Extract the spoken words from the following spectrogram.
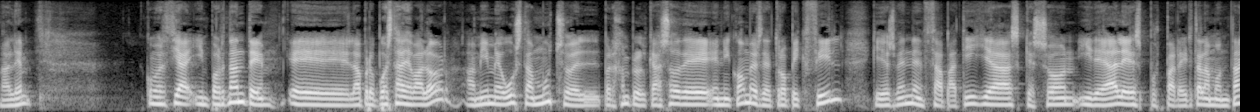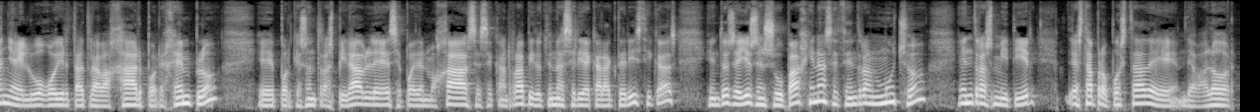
¿Vale? Como decía, importante eh, la propuesta de valor. A mí me gusta mucho, el, por ejemplo, el caso de en e-commerce de Tropic Feel, que ellos venden zapatillas que son ideales pues, para irte a la montaña y luego irte a trabajar, por ejemplo, eh, porque son transpirables, se pueden mojar, se secan rápido, tiene una serie de características. Y entonces ellos en su página se centran mucho en transmitir esta propuesta de, de valor.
